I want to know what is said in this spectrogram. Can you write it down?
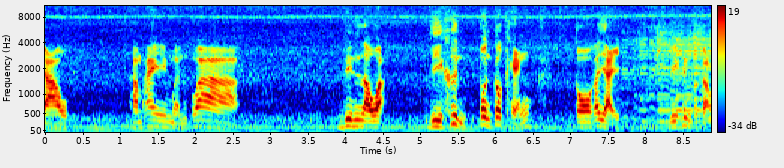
ยาวทำให้เหมือนว่า ดินเราอะดีขึ้น ต้นก็แข็งกอก็ใหญ่ ดีขึ้นกว่าเก่า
